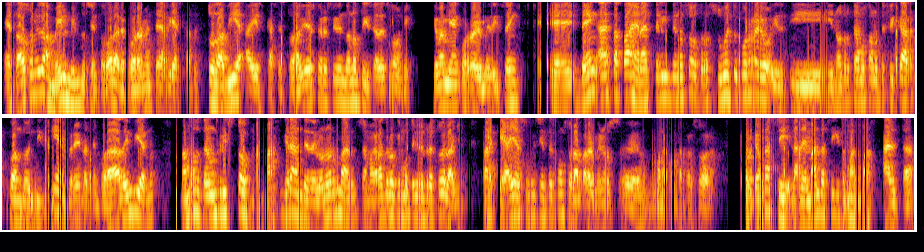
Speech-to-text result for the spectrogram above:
En Estados Unidos a 1000, 1200 dólares. Realmente había escasez, todavía hay escasez. Todavía estoy recibiendo noticias de Sony que me envían correo y me dicen, eh, ven a esta página, a este link de nosotros, sube tu correo y nosotros te vamos a notificar cuando en diciembre, la temporada de invierno, vamos a tener un restock más grande de lo normal, o sea, más grande de lo que hemos tenido el resto del año, para que haya suficiente consola para al menos eh, una cuanta persona. Porque aún así, la demanda sigue siendo más alta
